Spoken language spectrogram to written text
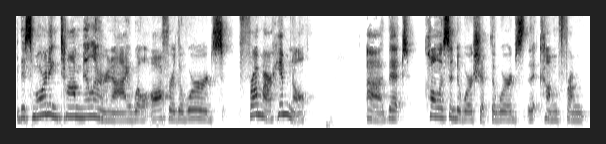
This morning, Tom Miller and I will offer the words from our hymnal uh, that call us into worship, the words that come from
